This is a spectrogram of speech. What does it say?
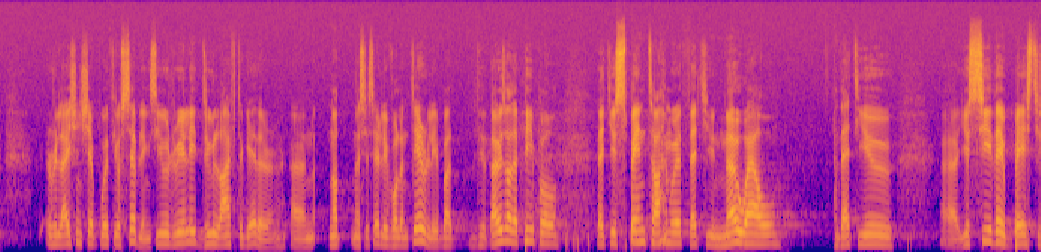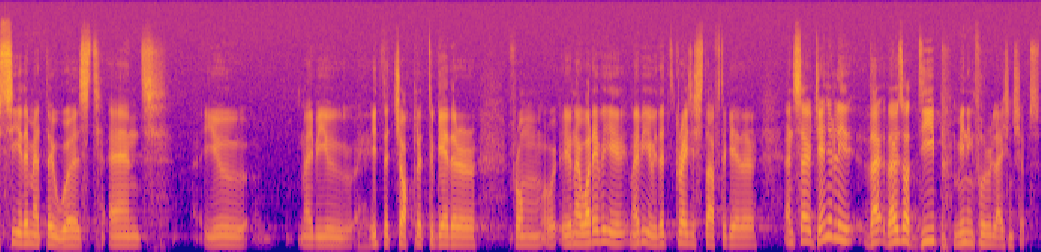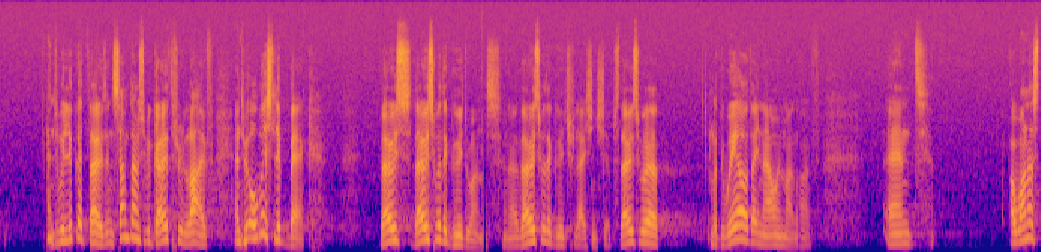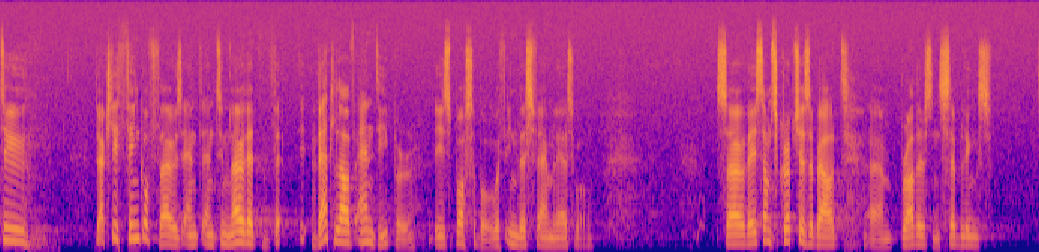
relationship with your siblings. You really do life together, uh, not necessarily voluntarily, but th- those are the people that you spend time with, that you know well, that you, uh, you see their best, you see them at their worst, and you maybe you eat the chocolate together from, you know, whatever you, maybe you did crazy stuff together. And so generally, th- those are deep, meaningful relationships. And we look at those, and sometimes we go through life and we always look back. Those, those were the good ones. You know, those were the good relationships. Those were but where are they now in my life? And I want us to, to actually think of those and, and to know that th- that love and deeper is possible within this family as well. So there's some scriptures about um, brothers and siblings,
